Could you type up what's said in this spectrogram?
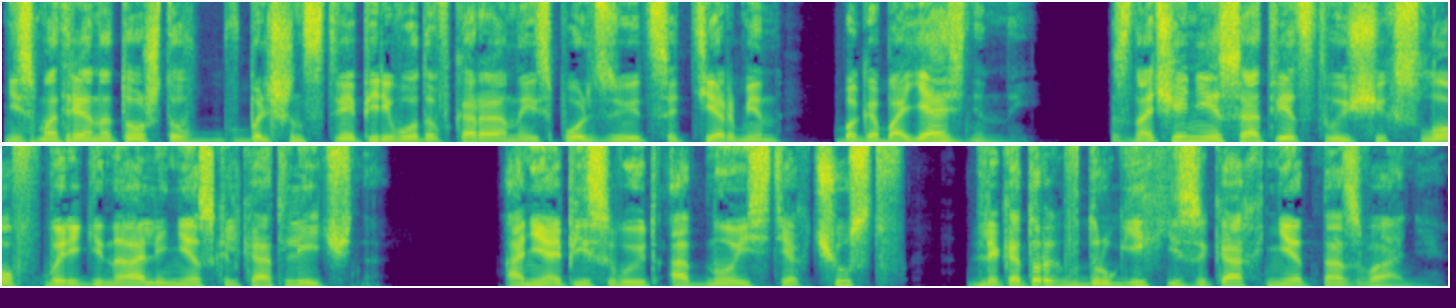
Несмотря на то, что в большинстве переводов Корана используется термин «богобоязненный», значение соответствующих слов в оригинале несколько отлично. Они описывают одно из тех чувств, для которых в других языках нет названия.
